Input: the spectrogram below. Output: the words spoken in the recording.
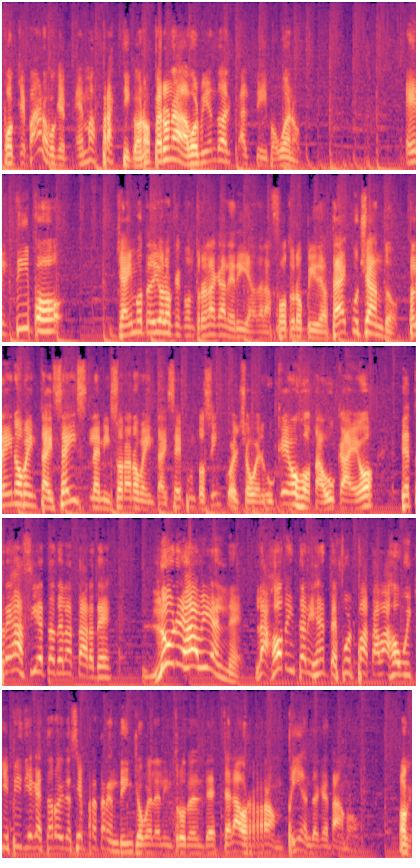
porque bueno, porque es más práctico, ¿no? Pero nada, volviendo al, tipo, bueno, el tipo, ya mismo te digo lo que controla la galería de las fotos los videos. Estás escuchando Play 96, la emisora 96.5, el show El Juqueo, JUKEO, de 3 a 7 de la tarde, lunes a viernes. La joda inteligente, full pata abajo, Wikipedia, que esteroide siempre trending. Yo el intruder de este lado, rompiendo que estamos. Ok.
